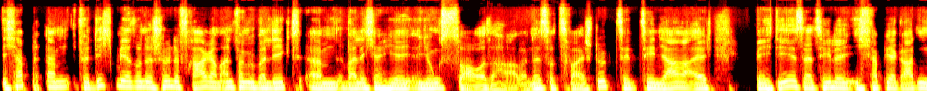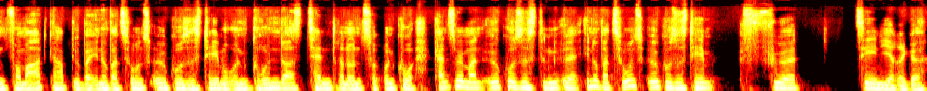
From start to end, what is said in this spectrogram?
Ich habe ähm, für dich mir so eine schöne Frage am Anfang überlegt, ähm, weil ich ja hier Jungs zu Hause habe, ne? so zwei Stück, zehn, zehn Jahre alt. Wenn ich dir jetzt erzähle, ich habe ja gerade ein Format gehabt über Innovationsökosysteme und Gründerzentren und, und Co. Kannst du mir mal ein Ökosystem, äh, Innovationsökosystem für Zehnjährige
